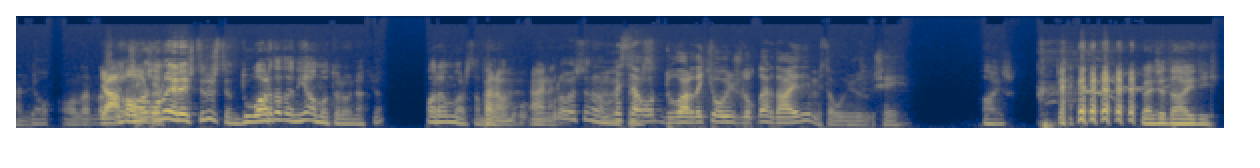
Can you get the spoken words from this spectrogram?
Hani Ya- onların Ya Ya Ama onu, orada- onu eleştirirsin. Duvarda da niye amatör oynatıyorsun? Param varsa. Param var, aynen. Profesyonel Ama mesela o duvardaki oyunculuklar daha iyi değil mi mesela oyuncu şey? Hayır. Bence daha iyi değil.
